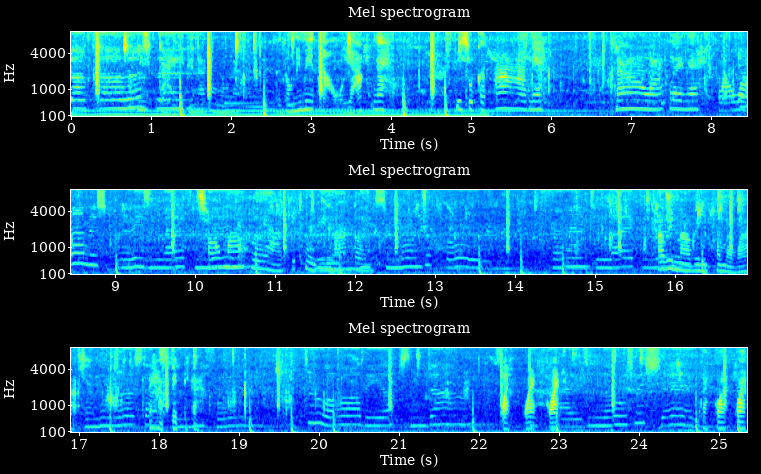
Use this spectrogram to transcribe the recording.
ก่ด้วยนะตรงนู้นนะแต่ตรงนี้มีเต่ายักษ์ไง มีสุกาต้าไง น่ารักเลยไง เราอะชอบมากเลยอะ คิดถึงวินมากเลย ถ้าวินมาวินคงแบบว่า ไปหาเป็ดดีกว่าแกวกแกวกแกวกแกวกแกวก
